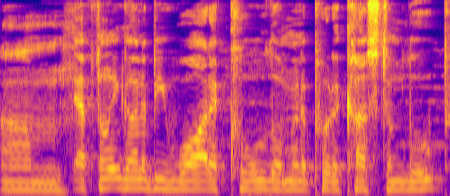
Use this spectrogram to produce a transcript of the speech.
Um, definitely going to be water cooled. I'm going to put a custom loop.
